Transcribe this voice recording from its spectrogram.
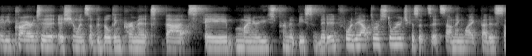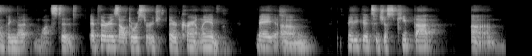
maybe prior to issuance of the building permit, that a minor use permit be submitted for the outdoor storage, because it's, it's sounding like that is something that wants to, if there is outdoor storage there currently, it may, um, maybe good to just keep that. Um,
